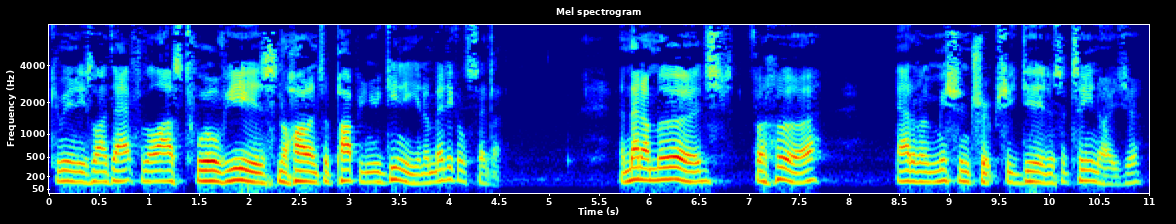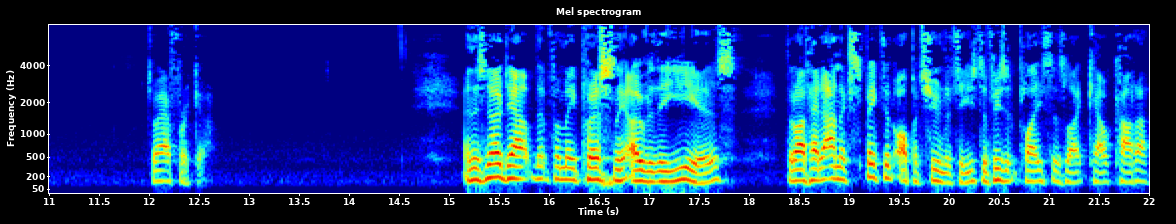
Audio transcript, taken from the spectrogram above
communities like that for the last 12 years in the highlands of Papua New Guinea in a medical centre. And that emerged for her out of a mission trip she did as a teenager to Africa. And there's no doubt that for me personally over the years that I've had unexpected opportunities to visit places like Calcutta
